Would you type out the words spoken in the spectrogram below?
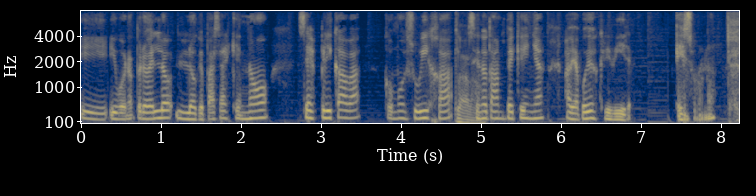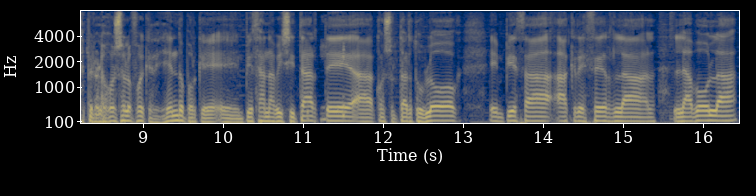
Y, y bueno, pero él lo, lo que pasa es que no se explicaba cómo su hija, Claro. siendo tan pequeña, había podido escribir eso, ¿no? Pero luego se lo fue creyendo porque eh, empiezan a visitarte, a consultar tu blog, empieza a crecer la, la bola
